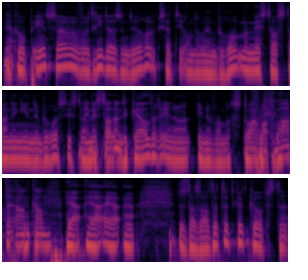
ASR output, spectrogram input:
Ik koop één server voor 3000 euro, ik zet die onder mijn bureau, maar meestal staan die niet in de bureaus, die staan nee, meestal in de kelder in een, een of ander stof. Waar wat water aan kan. ja, ja, ja, ja. Dus dat is altijd het goedkoopste.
